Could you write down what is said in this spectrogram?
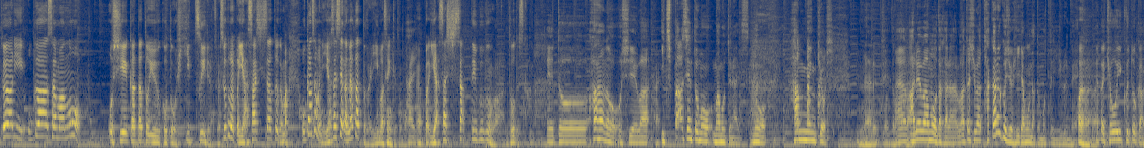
それはやはりお母様の教え方ということを引き継いでるんですか？それともやっぱ優しさというか、まあ、お母様に優しさがなかったとは言いませんけども、はいやっぱ優しさっていう部分はどうですか？えっ、と母の教えははい1%も守ってないです。もう反面教師。なるほど。ああれはもうだから私は宝くじを引いたもんだと思っているんで、はいはいはい。やっぱり教育とか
